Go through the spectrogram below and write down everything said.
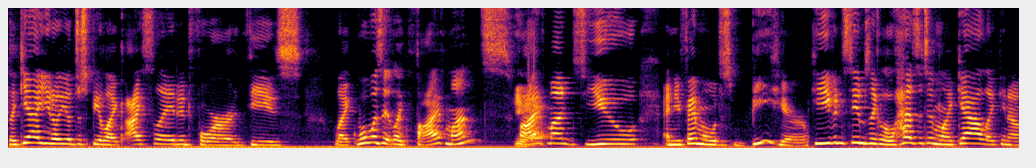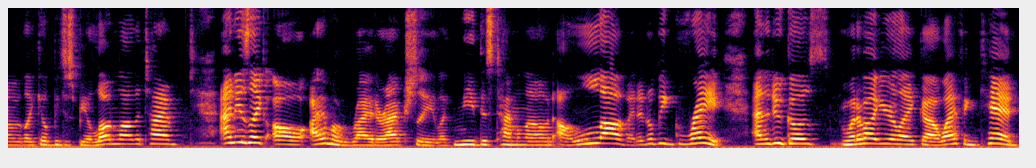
Like, yeah, you know, you'll just be like isolated for these like what was it like five months? Yeah. five months you and your family will just be here. He even seems like a little hesitant like yeah like you know like he'll be just be alone a lot of the time. And he's like oh i am a writer. I actually like need this time alone. I'll love it. It'll be great. And the dude goes what about your like uh, wife and kid?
